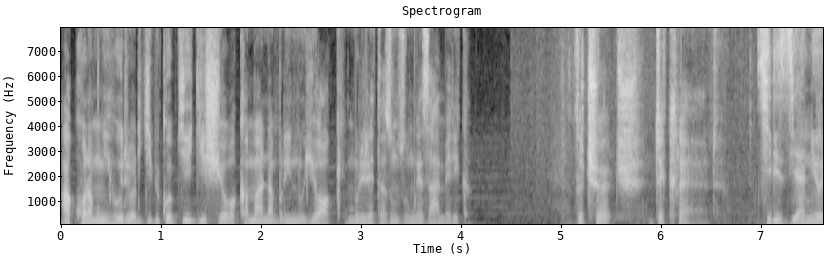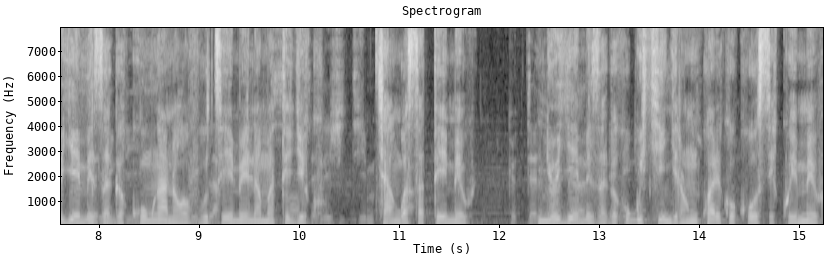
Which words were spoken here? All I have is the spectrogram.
akora mu ihuriro ry'ibigo byigisha iyobokamana muri new york muri leta zunze ubumwe za amerika. The church declared kiliziya niyo yemezaga ko umwana wavutse yemewe n'amategeko cyangwa se atemewe. Niyo yemezaga ko gushyingiranwa uko ariko kose kwemewe.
